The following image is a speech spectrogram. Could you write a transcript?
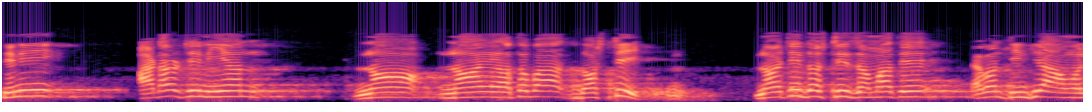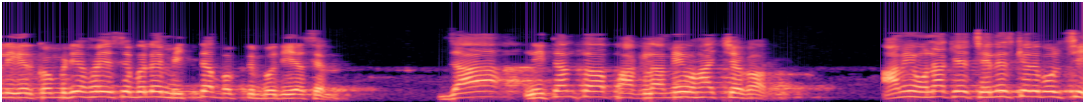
তিনি আঠারোটি নিয়ন নয় অথবা দশটি, নয়টি দশটি জমাতে এবং তিনটি আওয়ামী লীগের কমিটি হয়েছে বলে মিথ্যা বক্তব্য দিয়েছেন, যা নিতান্ত পাগলামি ও হাস্যকর। আমি ওনাকে চ্যালেঞ্জ করে বলছি,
